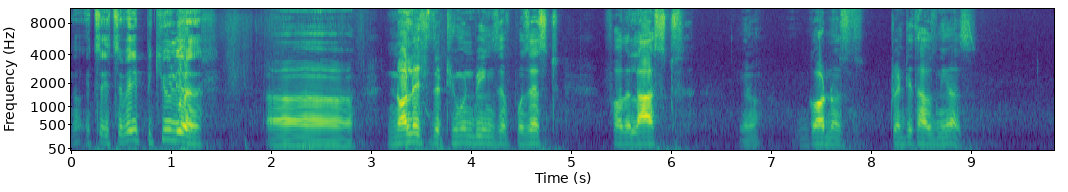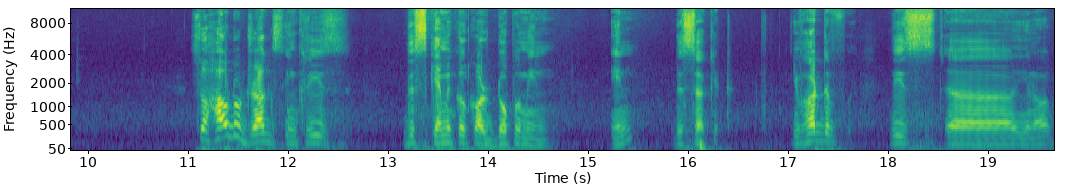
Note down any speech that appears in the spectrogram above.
Know, it's, a, it's a very peculiar uh, knowledge that human beings have possessed for the last you know God knows 20,000 years. So, how do drugs increase this chemical called dopamine in this circuit? You have heard of these uh, you know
